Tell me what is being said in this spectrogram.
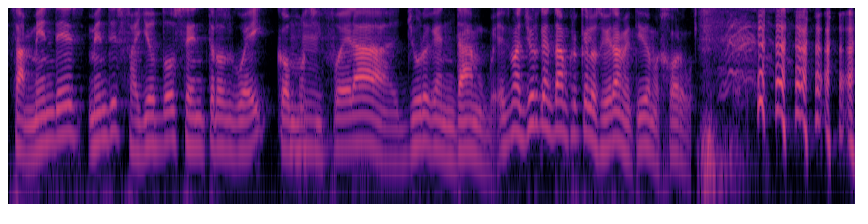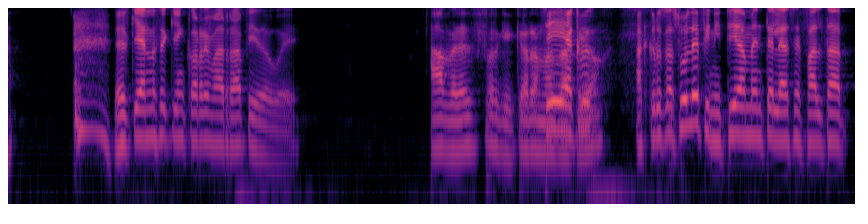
o sea, Méndez, Méndez falló dos centros, güey, como si fuera Jürgen Damm, güey. Es más, Jürgen Damm creo que los hubiera metido mejor, güey. Es que ya no sé quién corre más rápido, güey. Ah, pero es porque corre más Sí, a rápido. Cruz, a Cruz Azul definitivamente le hace falta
